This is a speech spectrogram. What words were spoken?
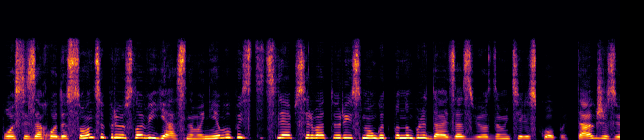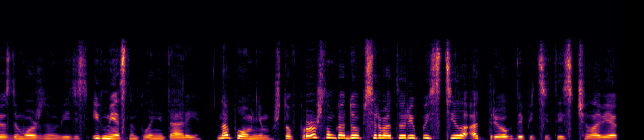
После захода Солнца при условии ясного неба посетители обсерватории смогут понаблюдать за звездами телескопы. Также звезды можно увидеть и в местном планетарии. Напомним, что в прошлом году обсерваторию посетила от 3 до 5 тысяч человек.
